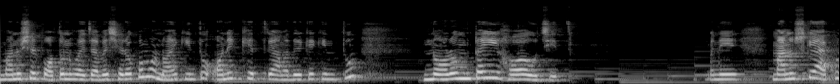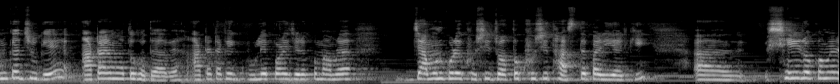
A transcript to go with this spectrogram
মানুষের পতন হয়ে যাবে, সেরকমও নয়, কিন্তু অনেক ক্ষেত্রে আমাদেরকে কিন্তু নরমটাই হওয়া উচিত। মানে মানুষকে এখনকার যুগে আটার মতো হতে হবে। আটাটাকে গুলে পরে যেরকম আমরা যেমন করে খুশি, যত খুশি থাসতে পারি আর কি। সেই রকমের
